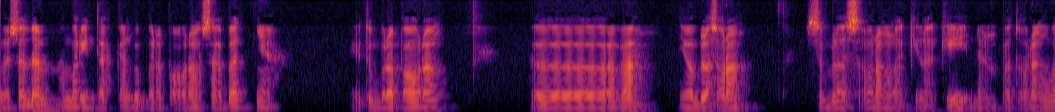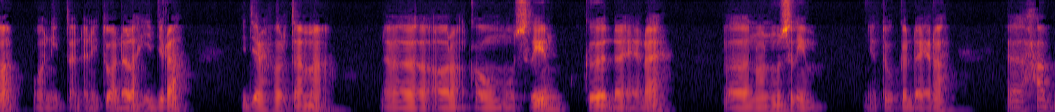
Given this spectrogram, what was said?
Wasallam memerintahkan beberapa orang sahabatnya, yaitu berapa orang, eh, apa, 15 orang, 11 orang laki-laki dan empat orang wanita. Dan itu adalah hijrah hijrah pertama eh, orang kaum muslim ke daerah eh, non muslim yaitu ke daerah eh, Hab,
